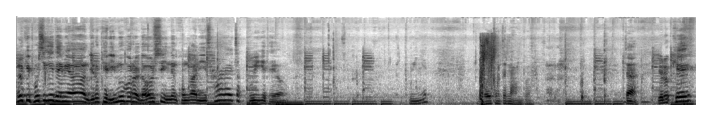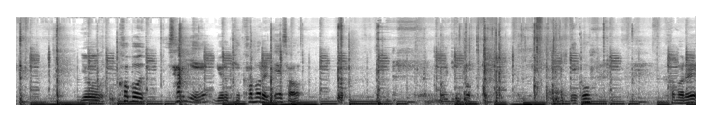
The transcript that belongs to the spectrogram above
이렇게 보시게 되면 이렇게 리무버를 넣을 수 있는 공간이 살짝 보이게 돼요. 보이니? 머리통 때문에 안 보여. 자, 이렇게 요 커버 사이에 이렇게 커버를 떼서 몰딩도 떼고 커버를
